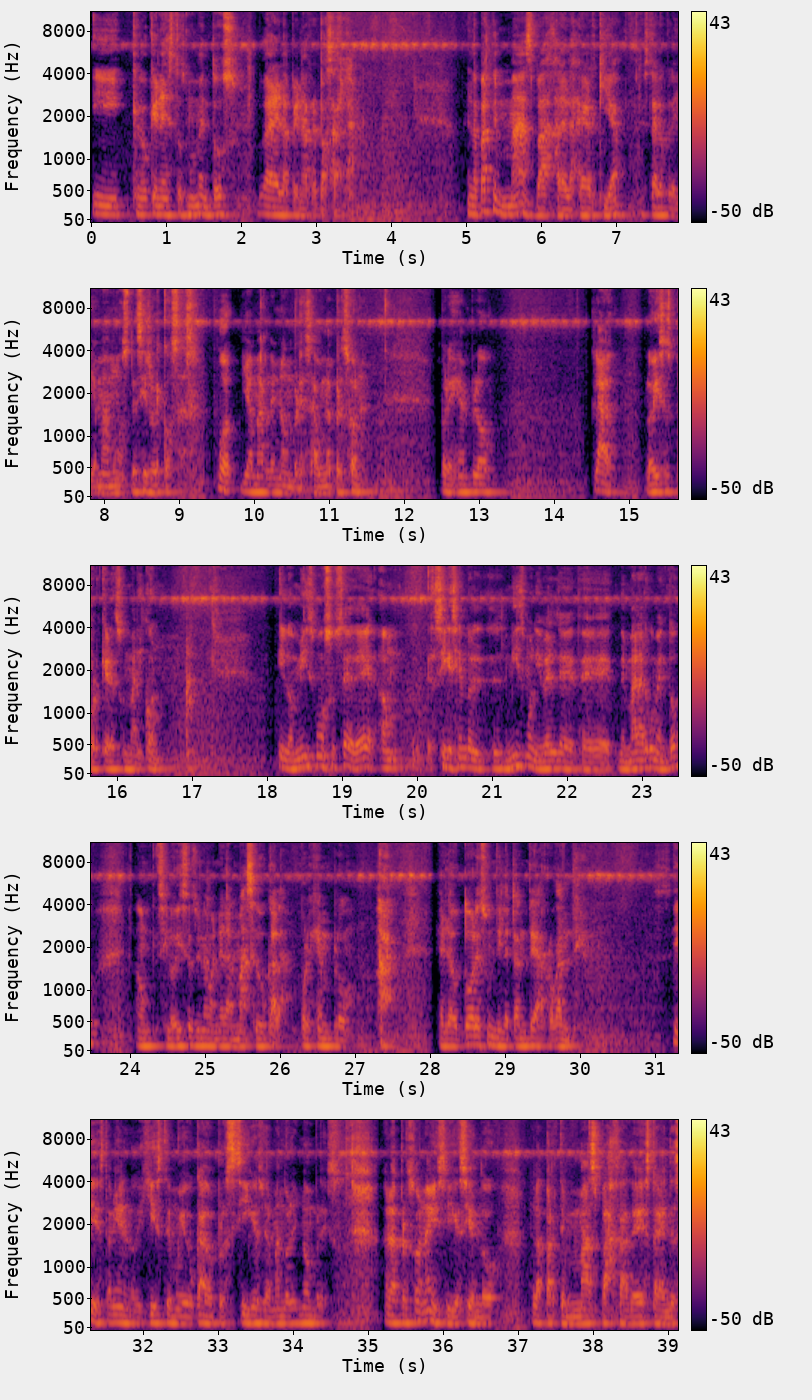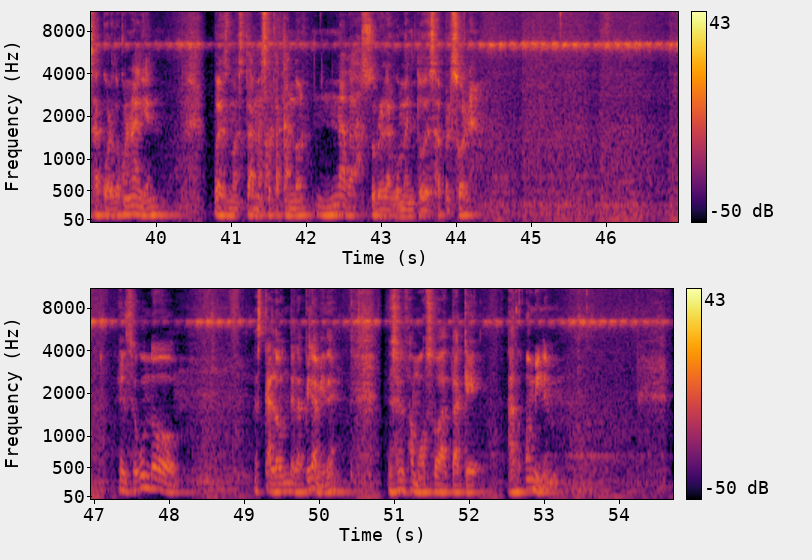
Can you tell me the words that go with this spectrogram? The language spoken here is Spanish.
Y creo que en estos momentos vale la pena repasarla. En la parte más baja de la jerarquía está lo que le llamamos decirle cosas o llamarle nombres a una persona. Por ejemplo, claro, lo dices porque eres un maricón. Y lo mismo sucede, sigue siendo el, mismo nivel de, de, mal argumento, aunque si lo dices de una manera más educada. Por ejemplo, el autor es un diletante arrogante. Sí, está bien, lo dijiste muy educado, pero sigues llamándole nombres a la persona y sigue siendo la parte más baja de estar en desacuerdo con alguien, pues no estamos atacando nada sobre el argumento de esa persona. El segundo escalón de la pirámide es el famoso ataque ad hominem.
